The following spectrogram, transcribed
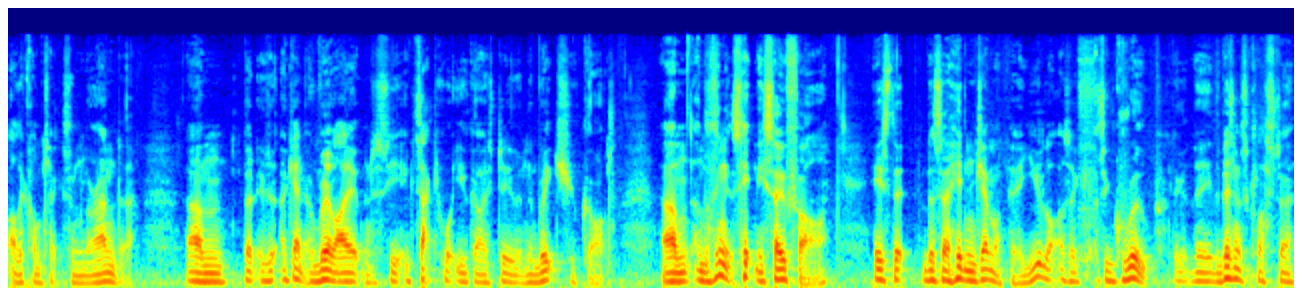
other contexts and Miranda. Um, but it, again, a real eye opener to see exactly what you guys do and the reach you've got. Um, and the thing that's hit me so far is that there's a hidden gem up here. You lot as a, as a group, the, the, the business cluster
